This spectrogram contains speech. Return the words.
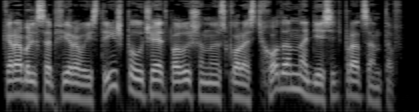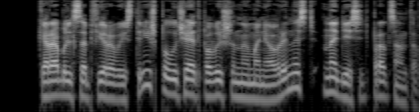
Корабль «Сапфировый стриж» получает повышенную скорость хода на 10%. Корабль «Сапфировый стриж» получает повышенную маневренность на 10%.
